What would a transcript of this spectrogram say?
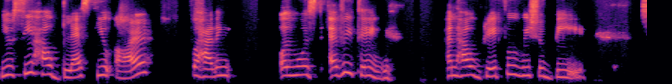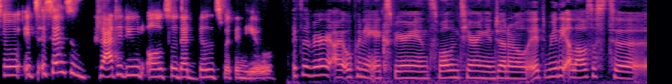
you see how blessed you are for having almost everything and how grateful we should be. So it's a sense of gratitude also that builds within you. It's a very eye-opening experience volunteering in general. It really allows us to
